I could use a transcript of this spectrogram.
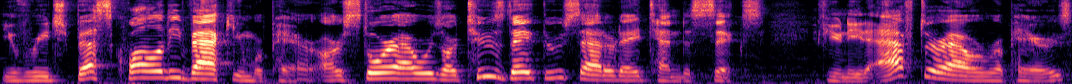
You've reached best quality vacuum repair. Our store hours are Tuesday through Saturday, 10 to 6. If you need after hour repairs,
